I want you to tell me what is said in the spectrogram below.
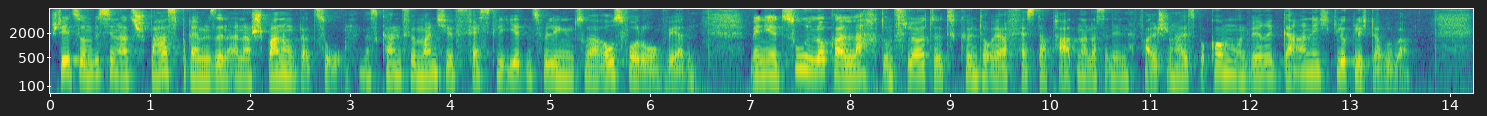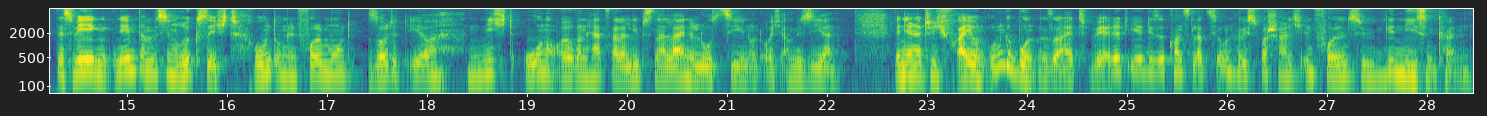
steht so ein bisschen als Spaßbremse in einer Spannung dazu. Das kann für manche fest liierten Zwillinge zur Herausforderung werden. Wenn ihr zu locker lacht und flirtet, könnte euer fester Partner das in den falschen Hals bekommen und wäre gar nicht glücklich darüber. Deswegen nehmt ein bisschen Rücksicht. Rund um den Vollmond solltet ihr nicht ohne euren Herzallerliebsten alleine losziehen und euch amüsieren. Wenn ihr natürlich frei und ungebunden seid, werdet ihr diese Konstellation höchstwahrscheinlich in vollen Zügen genießen können.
